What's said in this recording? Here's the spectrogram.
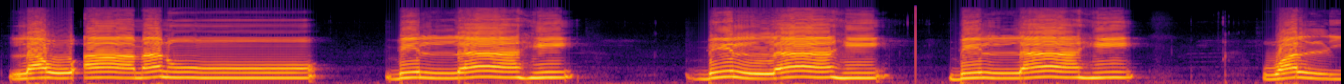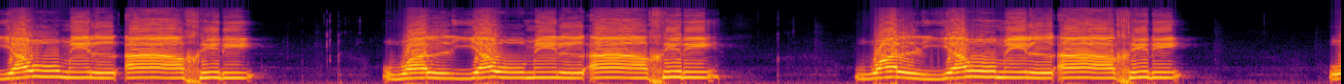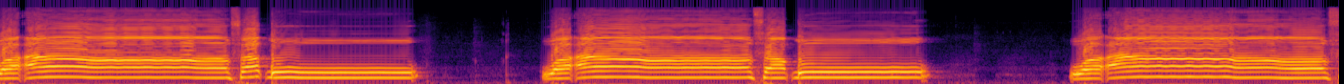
لو آمنوا بالله بالله بالله واليوم الآخر واليوم الآخر واليوم الآخر وأنفقوا وأنفقوا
